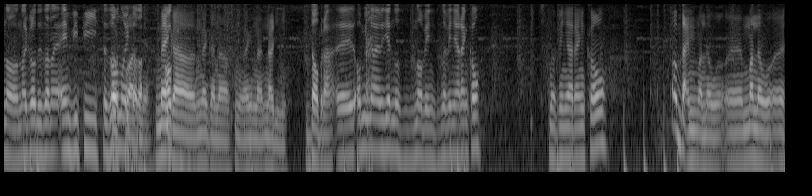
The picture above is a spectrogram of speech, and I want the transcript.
no, nagrody za MVP sezonu i to. Dokładnie. Mega, mega na, na, na, linii. Dobra, y, ominąłem jedno z wznowień, wznowienia ręką. wznowienia ręką. Oddajmy Manuel, Manuel,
